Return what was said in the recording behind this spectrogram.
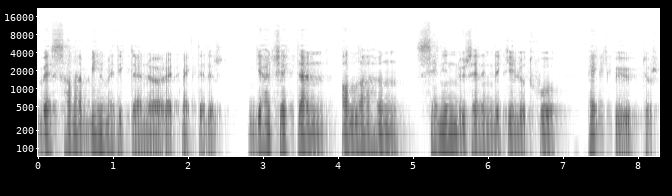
ve sana bilmediklerini öğretmektedir. Gerçekten Allah'ın senin üzerindeki lütfu pek büyüktür.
